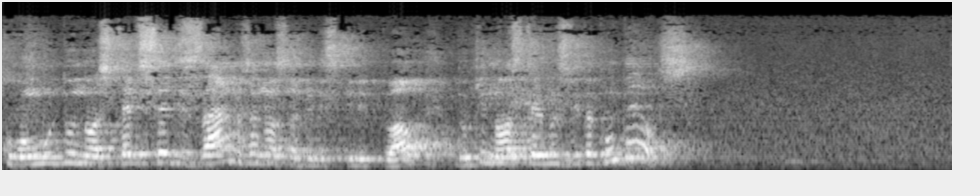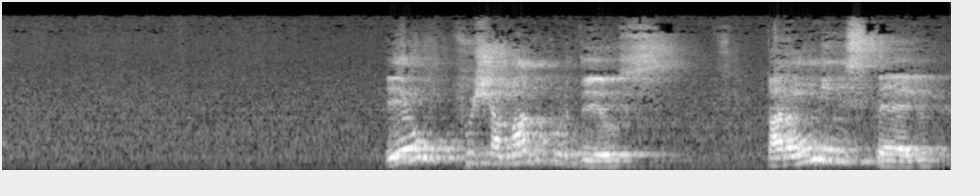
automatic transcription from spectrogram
cômodo nós terceirizarmos a nossa vida espiritual do que nós termos vida com Deus. Eu fui chamado por Deus para um ministério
